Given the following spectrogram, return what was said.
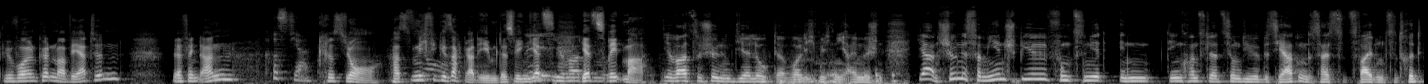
wir wollen, können mal werten. Wer fängt an? Christian. Christian. Hast du nicht viel gesagt gerade eben, deswegen nee, jetzt, jetzt red mal. Ihr wart so schön im Dialog, da wollte ich mich nie einmischen. Ja, ein schönes Familienspiel funktioniert in den Konstellationen, die wir bisher hatten, das heißt zu zweit und zu dritt,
